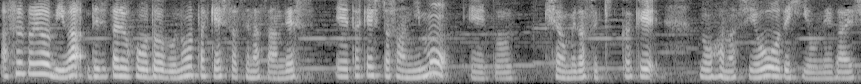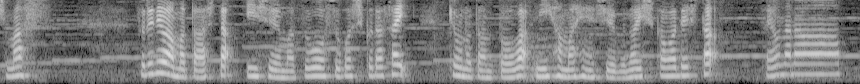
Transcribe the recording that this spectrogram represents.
明日土曜日はデジタル報道部の竹下瀬奈さんです。えー、竹下さんにも、えっ、ー、と、記者を目指すきっかけのお話をぜひお願いします。それではまた明日、いい週末をお過ごしください。今日の担当は新居浜編集部の石川でした。さようなら。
